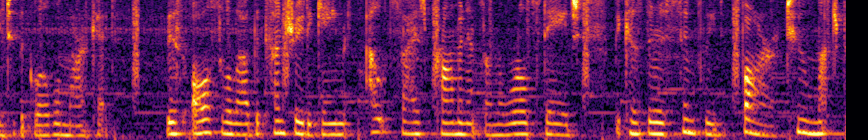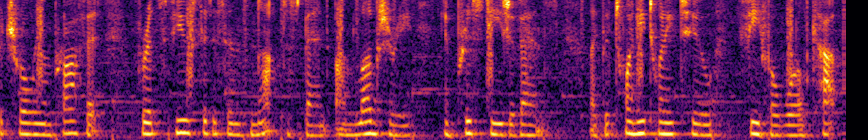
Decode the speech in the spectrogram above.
into the global market. This also allowed the country to gain outsized prominence on the world stage because there is simply far too much petroleum profit for its few citizens not to spend on luxury and prestige events like the 2022 FIFA World Cup.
